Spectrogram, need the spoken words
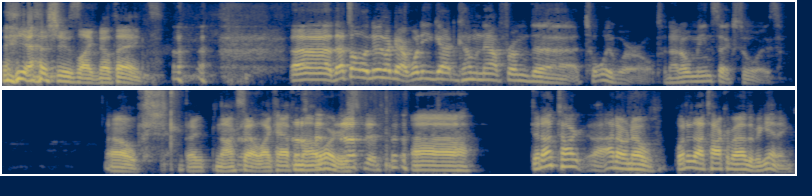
yeah, she was like, "No thanks." uh, that's all the news I got. What do you got coming out from the toy world? And I don't mean sex toys. Oh, that knocks out like half of my orders. Uh, did I talk? I don't know. What did I talk about at the beginning?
